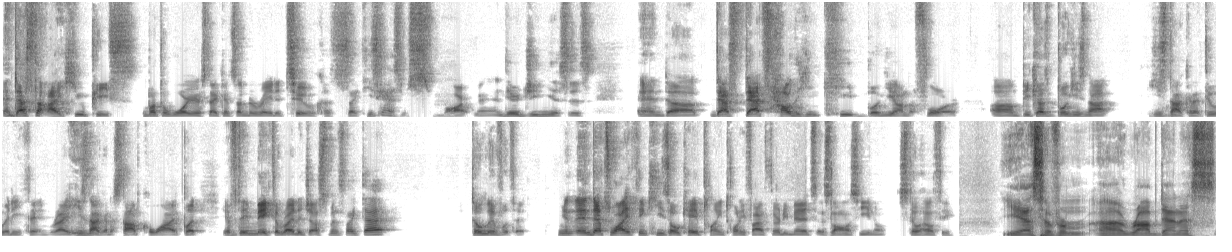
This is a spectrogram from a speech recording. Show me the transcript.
And that's the IQ piece about the Warriors that gets underrated too, because it's like these guys are smart, man. They're geniuses, and uh, that's that's how they can keep Boogie on the floor. Um, because Boogie's not he's not going to do anything, right? He's not going to stop Kawhi. But if they make the right adjustments like that, they'll live with it. And, and, that's why I think he's okay playing 25, 30 minutes as long as he, you know, still healthy. Yeah. So from uh, Rob Dennis,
